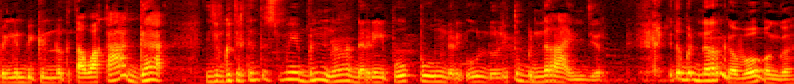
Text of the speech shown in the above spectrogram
pengen bikin lu ketawa kagak. Yang gue ceritain tuh semuanya bener dari pupung dari ulul itu bener anjir. Itu bener gak bohong gue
